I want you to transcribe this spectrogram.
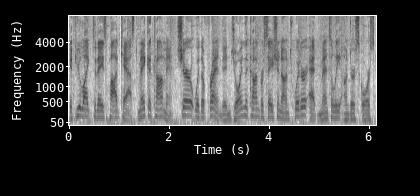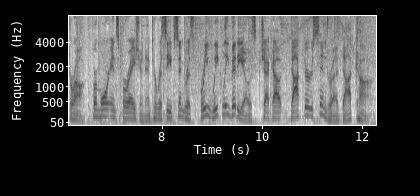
If you like today's podcast, make a comment, share it with a friend, and join the conversation on Twitter at mentally underscore strong. For more inspiration and to receive Cindra's free weekly videos, check out drcindra.com.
